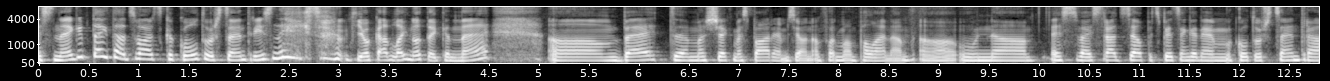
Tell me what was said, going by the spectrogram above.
Es negribu teikt tādus vārdus, ka kultūras centri iznīks, jo kādu laiku noteikti, ka nē. Um, bet uh, man šķiet, ka mēs pārējām uz jaunām formām palēnām. Uh, un uh, es vai es redzu sev pēc pieciem gadiem kultūras centrā,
